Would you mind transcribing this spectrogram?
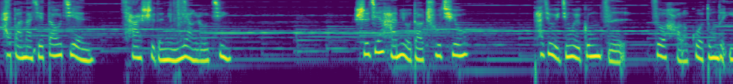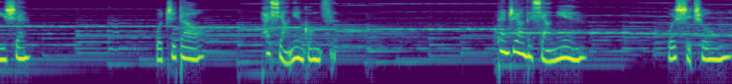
还把那些刀剑擦拭得明亮如镜。时间还没有到初秋，他就已经为公子做好了过冬的衣衫。我知道，他想念公子。但这样的想念，我始终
